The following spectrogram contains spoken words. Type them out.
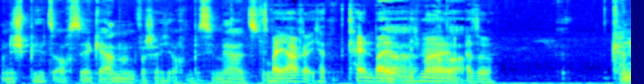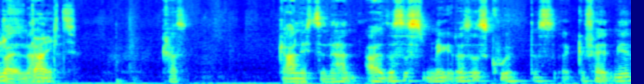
Und ich spiele es auch sehr gerne und wahrscheinlich auch ein bisschen mehr als du. Zwei Jahre. Ich hatte keinen Ball, Äh, nicht mal, also Kein nicht, Ball in der gar Hand. nichts. Krass. Gar nichts in der Hand. Aber das ist mega, das ist cool. Das äh, gefällt mir,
